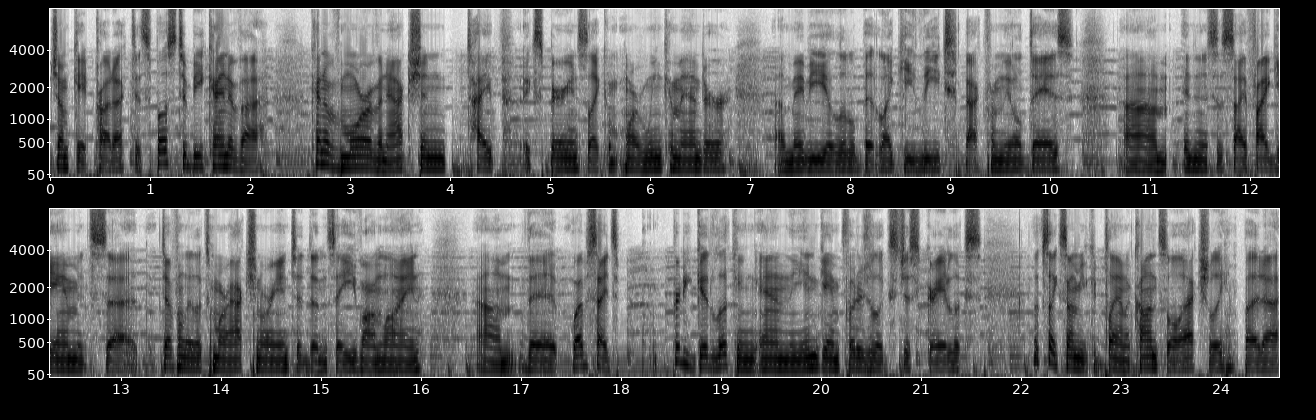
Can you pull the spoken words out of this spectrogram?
Jumpgate product. It's supposed to be kind of a kind of more of an action type experience, like a more Wing Commander, uh, maybe a little bit like Elite back from the old days. Um, and it's a sci-fi game. It's uh, definitely looks more action oriented than say Eve Online. Um, the website's pretty good looking, and the in-game footage looks just great. It looks looks like something you could play on a console actually but uh,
